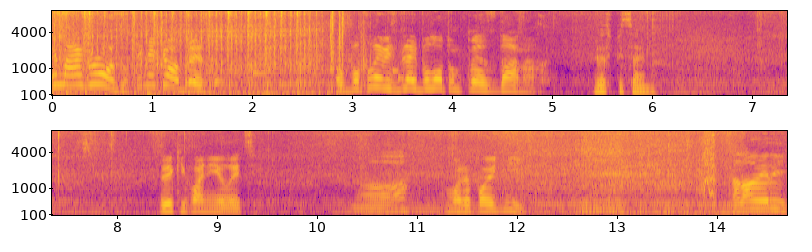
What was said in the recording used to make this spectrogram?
é mais grosso. Tem rozum, ty nie. Обопливість, блядь, болотом пизда нахуй. Я спеціально. Які фані ялиці. Ну, Може по одній. На новий рік.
